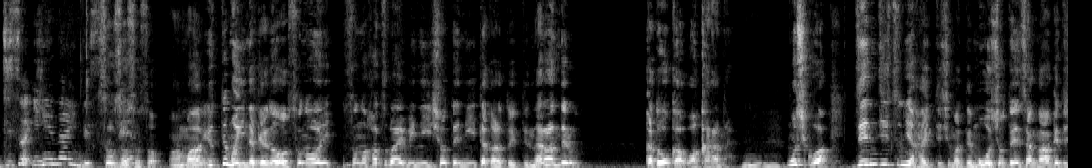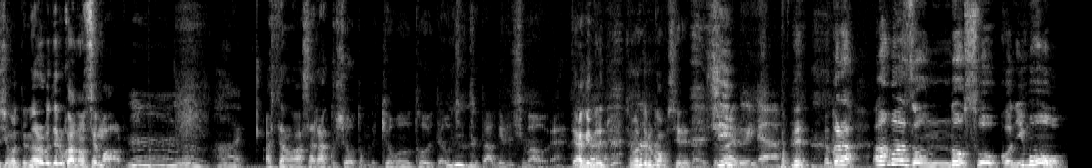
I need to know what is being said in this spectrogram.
実は言えないんですそうよね。そうそうそう、あう。んまあ言ってもいいんだけどそのその発売日に書店にいたからといって並んでるかどうかはわからない。うんうん。もしくは前日に入ってしまってもう書店さんが開けてしまって並べてる可能性もある。うんうんうん。はい。明日の朝楽しようと思って今日の届いたうちにちょっと開けてしまおうや。って開けてしまってるかもしれないし、悪いな。ね、だからアマゾンの倉庫にも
